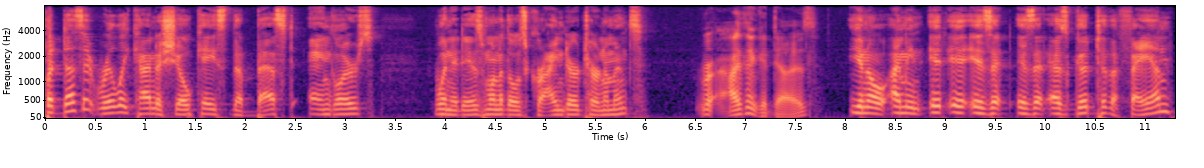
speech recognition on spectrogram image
But does it really kind of showcase the best anglers when it is one of those grinder tournaments? I think it does. you know, I mean, it, it is it is it as good to the fan?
